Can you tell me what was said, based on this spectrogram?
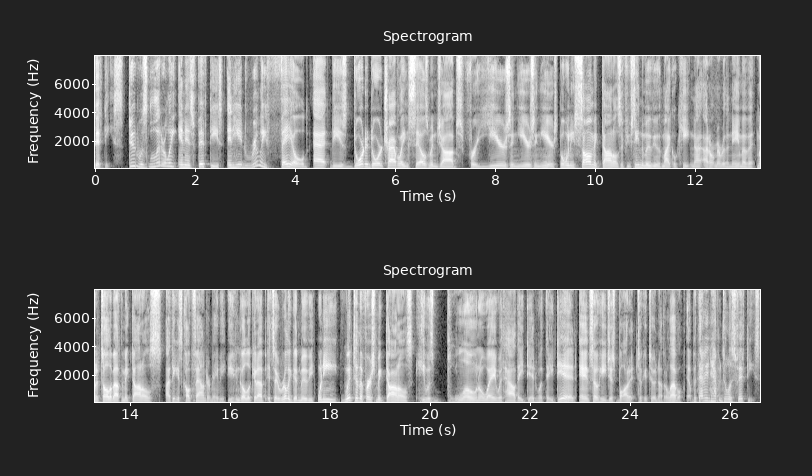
50s. Dude was literally in his 50s and he had really failed at these door to door traveling salesman jobs for years and years and years. But when he saw McDonald's, if you've seen the movie with Michael Keaton, I, I don't remember the name of it, but it's all about the McDonald's. I think it's called Founder, maybe. You can go look it up. It's a really good movie. When he went to the first McDonald's, he was blown away with how they did what they did. And so he just bought it, took it to another level. But that didn't happen until his 50s.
